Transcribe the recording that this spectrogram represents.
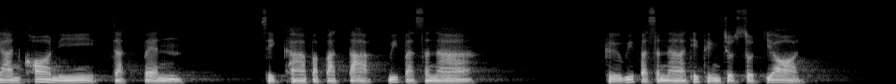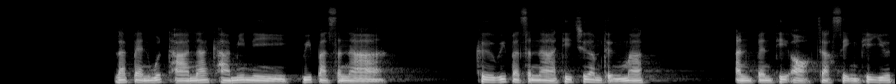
ญาณข้อนี้จัดเป็น สิกขาปปัตตะวิปัสนา คือวิปัสนาที่ถึงจุดสุดยอด และเป็นวุฒานาคามินีวิปัสนา คือวิปัสนาที่เชื่อมถึงมรรคอันเป็นที่ออกจากสิ่งที่ยึด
